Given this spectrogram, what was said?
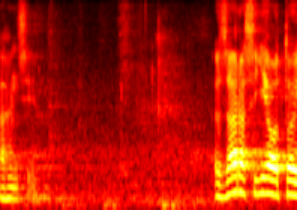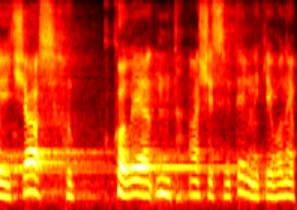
каганці. Зараз є той час, коли наші світильники вони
